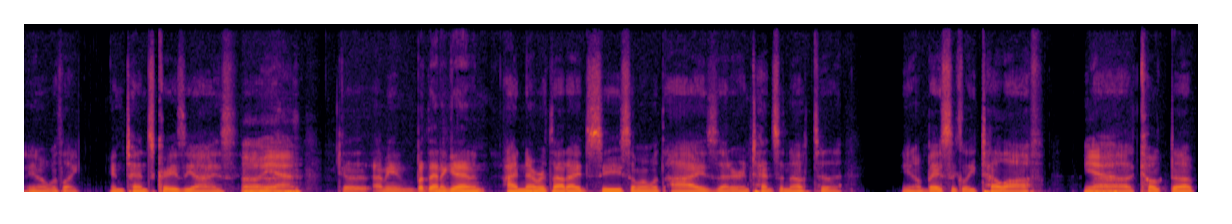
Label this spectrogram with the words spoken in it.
you know, with like intense, crazy eyes. Oh Uh, yeah. 'cause, I mean, but then again, I never thought I'd see someone with eyes that are intense enough to, you know, basically tell off Yeah. a coked up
